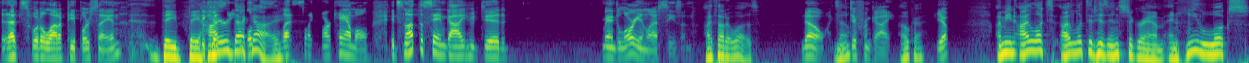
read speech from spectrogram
That's what a lot of people are saying. They they hired that looks guy. Less like Mark Hamill. It's not the same guy who did Mandalorian last season. I thought it was. No, it's No? a different guy. Okay. Yep. I mean, I looked I looked at his Instagram and he looks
